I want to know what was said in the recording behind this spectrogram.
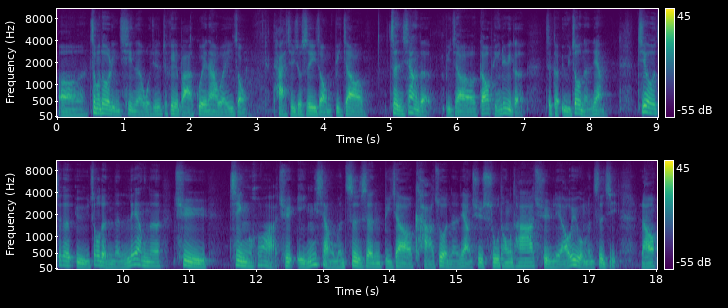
呃，这么多灵气呢，我觉得就可以把它归纳为一种，它其实就是一种比较正向的、比较高频率的这个宇宙能量，就这个宇宙的能量呢，去。净化，去影响我们自身比较卡住的能量，去疏通它，去疗愈我们自己，然后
